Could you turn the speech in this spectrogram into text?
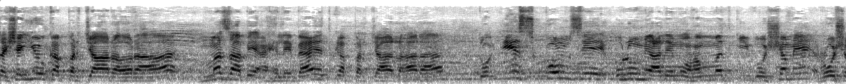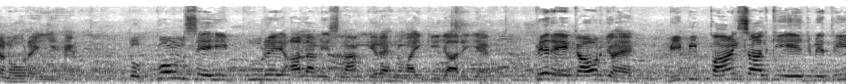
तशैय का प्रचार हो रहा है मज़हब अहल बैत का प्रचार रहा रहा तो इस कुम से उलूम आल मोहम्मद की वो शमें रोशन हो रही हैं। तो कुम से ही पूरे आलम इस्लाम की रहनुमाई की जा रही है। फिर एक और जो है बीबी पाँच साल की एज में थी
